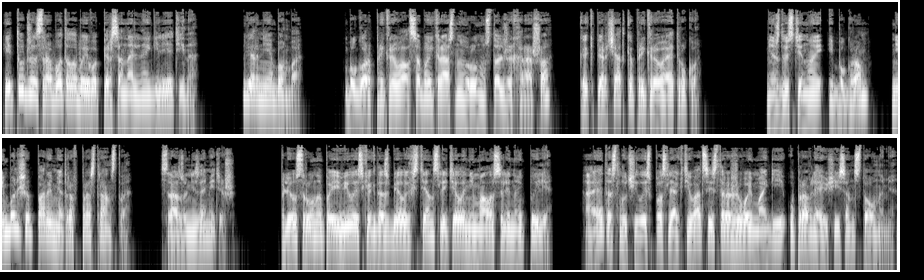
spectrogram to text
и тут же сработала бы его персональная гильотина. Вернее, бомба. Бугор прикрывал собой красную руну столь же хорошо, как перчатка прикрывает руку. Между стеной и бугром не больше пары метров пространства, сразу не заметишь. Плюс руна появилась, когда с белых стен слетело немало соляной пыли, а это случилось после активации сторожевой магии, управляющей санстоунами.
